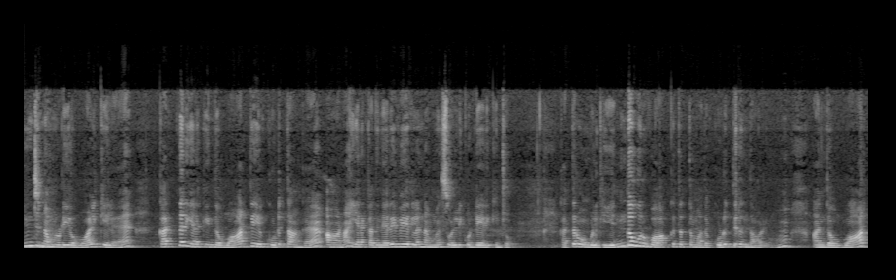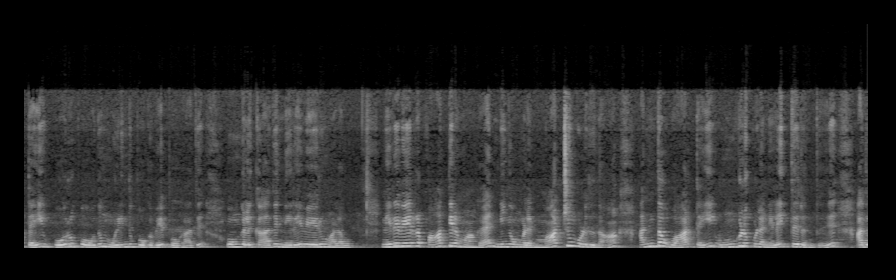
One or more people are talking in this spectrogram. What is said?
இன்று நம்மளுடைய வாழ்க்கையில கர்த்தர் எனக்கு இந்த வார்த்தையை கொடுத்தாங்க. ஆனால் எனக்கு அது நிறைவேறலன்னு நம்ம சொல்லிக்கொண்டே இருக்கின்றோம். கத்தர் உங்களுக்கு எந்த ஒரு வாக்குத்தத்தம் அதை கொடுத்திருந்தாலும் அந்த வார்த்தை ஒருபோதும் ஒளிந்து போகவே போகாது. உங்களுக்கு அது நிறைவேறும் அளவு நிறைவேற பாத்திரமாக நீங்க உங்களை மாற்றும் பொழுதுதான் அந்த வார்த்தை உங்களுக்குள்ள நிலைத்திருந்து அது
